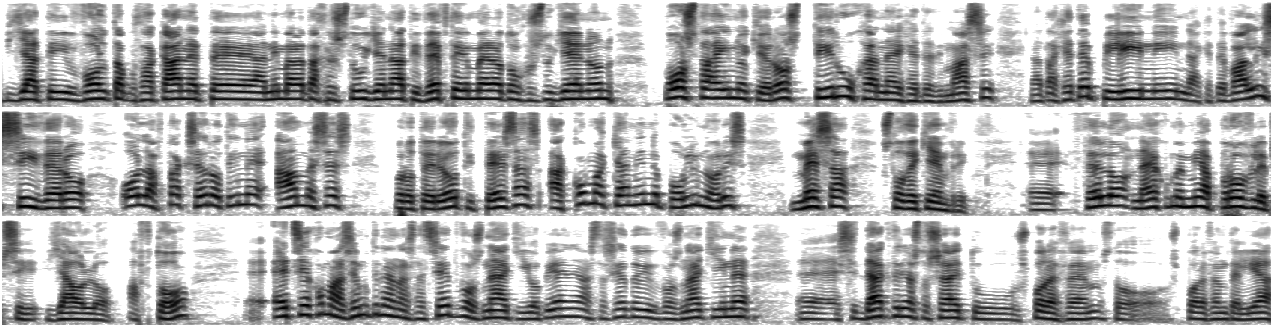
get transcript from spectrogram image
για τη βόλτα που θα κάνετε ανήμερα τα Χριστούγεννα, τη δεύτερη μέρα των Χριστουγέννων, πώς θα είναι ο καιρός, τι ρούχα να έχετε ετοιμάσει, να τα έχετε πλύνει, να έχετε βάλει σίδερο. Όλα αυτά ξέρω ότι είναι άμεσες προτεραιότητές σας, ακόμα και αν είναι πολύ νωρίς μέσα στο Δεκέμβρη. Ε, θέλω να έχουμε μια πρόβλεψη για όλο αυτό. Ε, Έτσι έχω μαζί μου την Αναστασία τη Βοσνάκη, η οποία είναι η Αναστασία του Βοσνάκη, είναι ε, συντάκτρια στο site του Sport FM, στο sportfm.gr.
